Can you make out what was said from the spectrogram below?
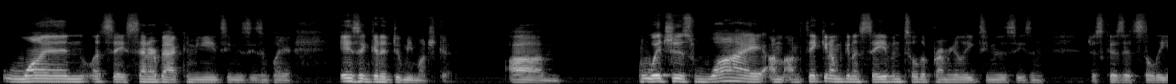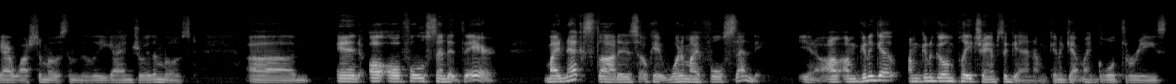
one, let's say, center back community team of season player isn't going to do me much good. Um, which is why I'm, I'm thinking I'm going to save until the Premier League team of the season, just because it's the league I watch the most and the league I enjoy the most. Um, and I'll, I'll full send it there. My next thought is, okay, what am I full sending? You know, I'm, I'm gonna get, I'm gonna go and play champs again. I'm gonna get my gold threes,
